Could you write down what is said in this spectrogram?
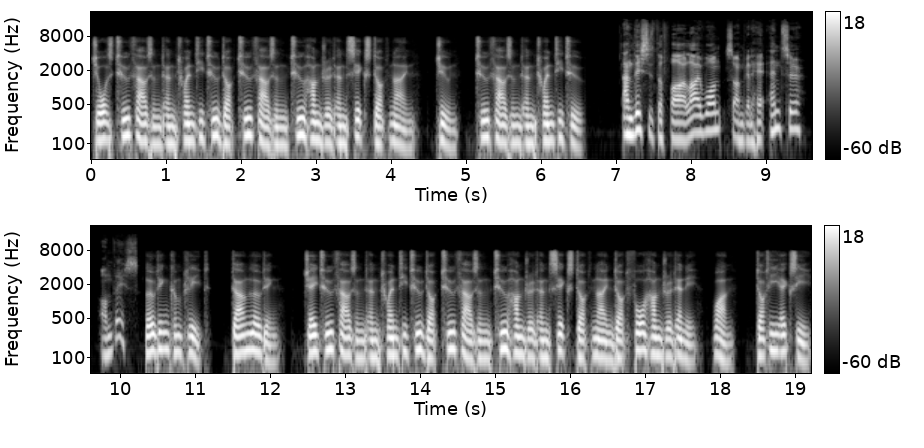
JAWS 2022.2206.9 June 2022. And this is the file I want, so I'm going to hit enter on this. Loading complete. Downloading J 2022.2206.9.400 NE 1.exe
